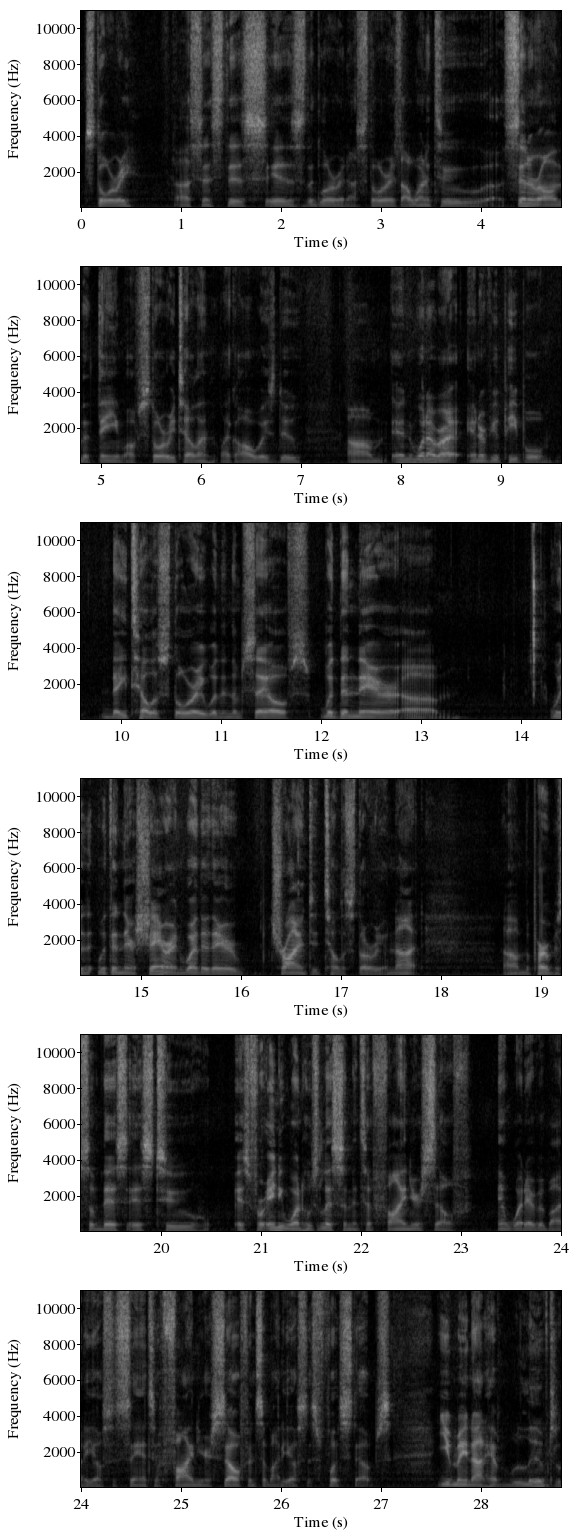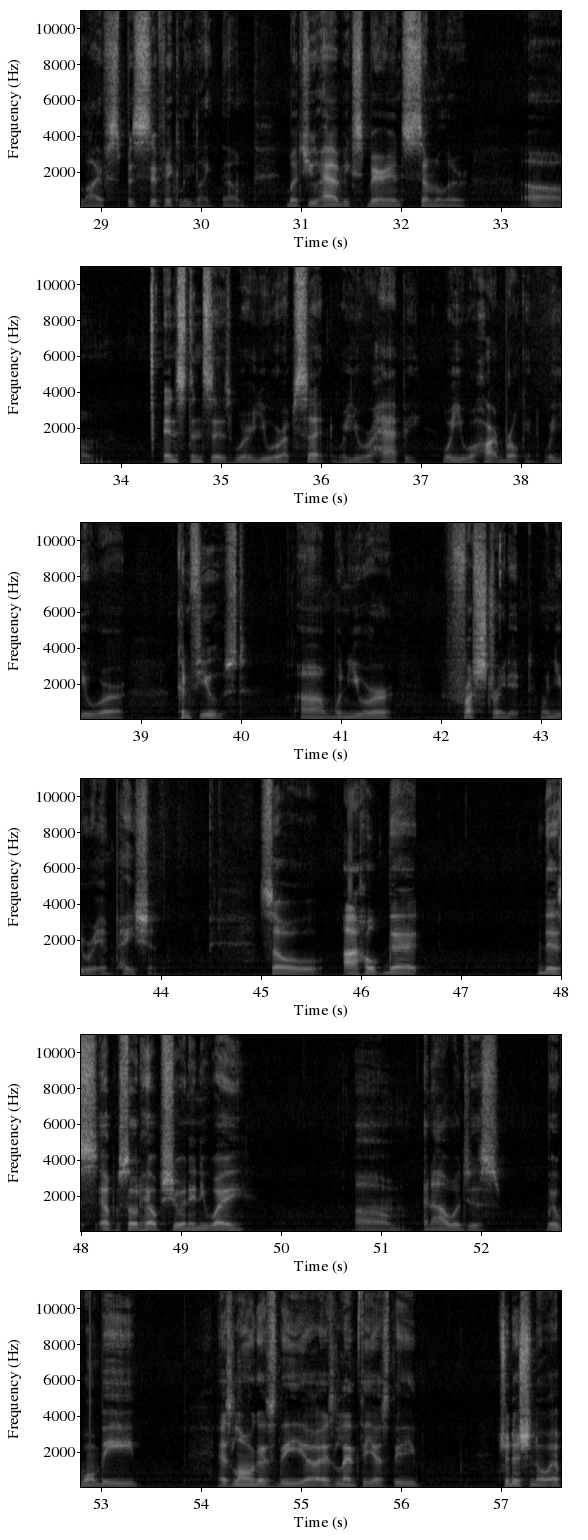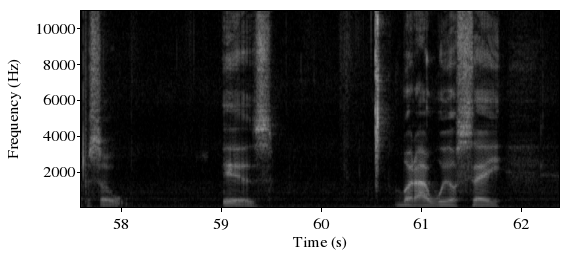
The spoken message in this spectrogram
story uh, since this is the Glory in Our Stories, I wanted to uh, center on the theme of storytelling, like I always do. Um, and whenever I interview people, they tell a story within themselves, within their um, with, within their sharing, whether they're trying to tell a story or not. Um, the purpose of this is to is for anyone who's listening to find yourself in what everybody else is saying, to find yourself in somebody else's footsteps. You may not have lived life specifically like them, but you have experienced similar um, instances where you were upset, where you were happy, where you were heartbroken, where you were confused, um, when you were frustrated, when you were impatient. So I hope that this episode helps you in any way. Um, and I will just, it won't be as long as the, uh, as lengthy as the traditional episode is. But I will say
